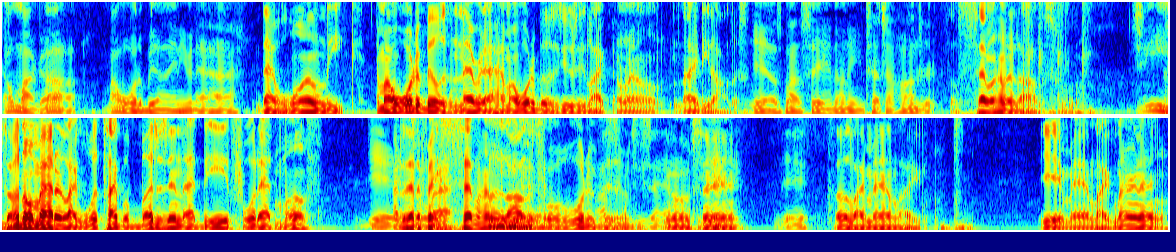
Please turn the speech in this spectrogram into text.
Oh my god, my water bill ain't even that high. That one leak, and my water bill is never that high. My water bill is usually like around ninety dollars. Yeah, I was about to say it don't even touch a hundred. So seven hundred dollars. fool. Jeez. So it don't matter like what type of budgeting I did for that month. yeah, I just had to pay seven hundred dollars for a water bill. I see what you're saying. You know what I'm saying? Yeah. yeah. So I was like, man, like, yeah, man, like learning,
